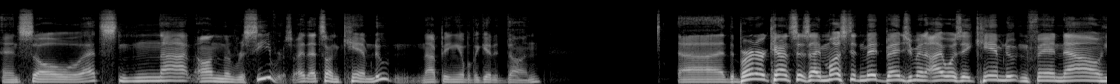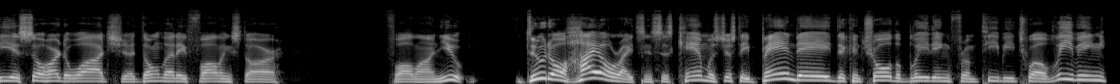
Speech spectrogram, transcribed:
And so that's not on the receivers, right? That's on Cam Newton not being able to get it done. Uh, the burner account says, I must admit, Benjamin, I was a Cam Newton fan. Now he is so hard to watch. Uh, don't let a falling star fall on you. Dude Ohio writes and says Cam was just a band aid to control the bleeding from TB12 leaving.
